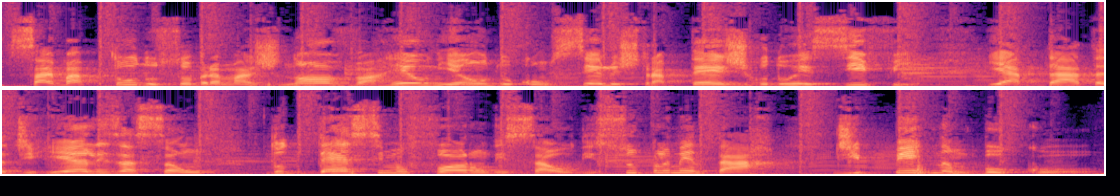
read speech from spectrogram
saiba tudo sobre a mais nova reunião do Conselho Estratégico do Recife e a data de realização do décimo Fórum de Saúde Suplementar de Pernambuco.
